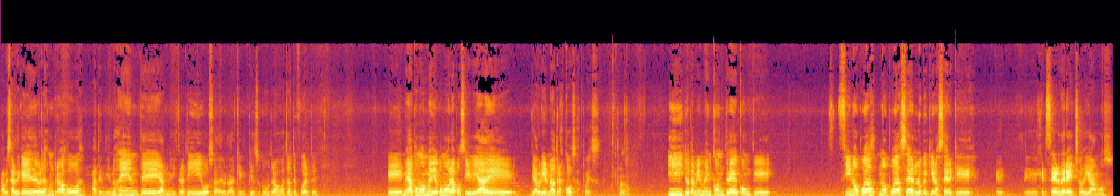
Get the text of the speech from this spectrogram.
a pesar de que de verdad es un trabajo atendiendo gente, administrativo, o sea, de verdad que pienso que es un trabajo bastante fuerte. me da como, me dio como la posibilidad de, de abrirme a otras cosas, pues. Claro. Y yo también me encontré con que si no puedo, no puedo hacer lo que quiero hacer, que es eh, eh, ejercer derecho, digamos,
